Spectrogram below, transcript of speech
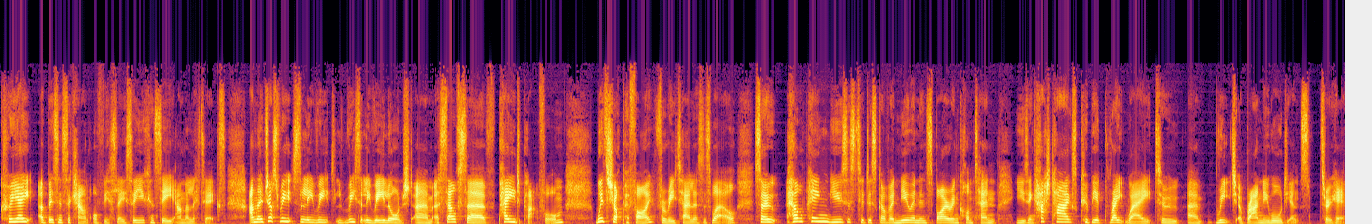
create a business account obviously so you can see analytics. And they've just recently re- recently relaunched um, a self-serve paid platform with shopify for retailers as well. So helping users to discover new and inspiring content using hashtags could be a great way to um, reach a brand new audience through here.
